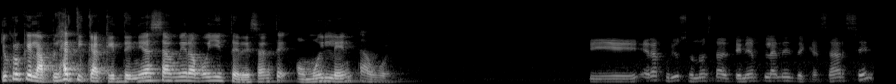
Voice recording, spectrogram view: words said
Yo creo que la plática que tenía Sammy era muy interesante o muy lenta, güey. Y era curioso, ¿no? Estaba- tenían planes de casarse.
